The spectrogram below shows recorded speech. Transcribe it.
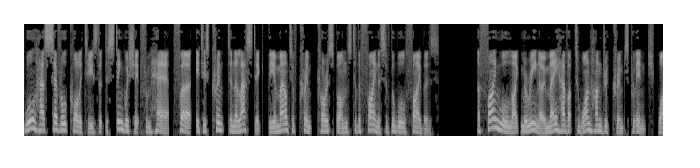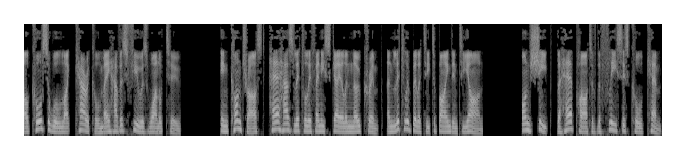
Wool has several qualities that distinguish it from hair, fur, it is crimped and elastic, the amount of crimp corresponds to the fineness of the wool fibers. A fine wool like merino may have up to 100 crimps per inch, while coarser wool like karakul may have as few as one or two. In contrast, hair has little if any scale and no crimp, and little ability to bind into yarn. On sheep, the hair part of the fleece is called kemp.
